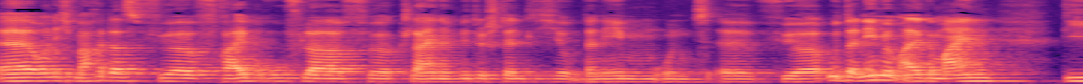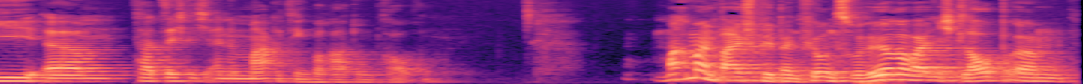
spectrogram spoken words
Äh, und ich mache das für Freiberufler, für kleine mittelständliche Unternehmen und äh, für Unternehmen im Allgemeinen, die ähm, tatsächlich eine Marketingberatung brauchen. Mach mal ein Beispiel, Ben, für unsere Hörer, weil ich glaube, ähm, äh,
